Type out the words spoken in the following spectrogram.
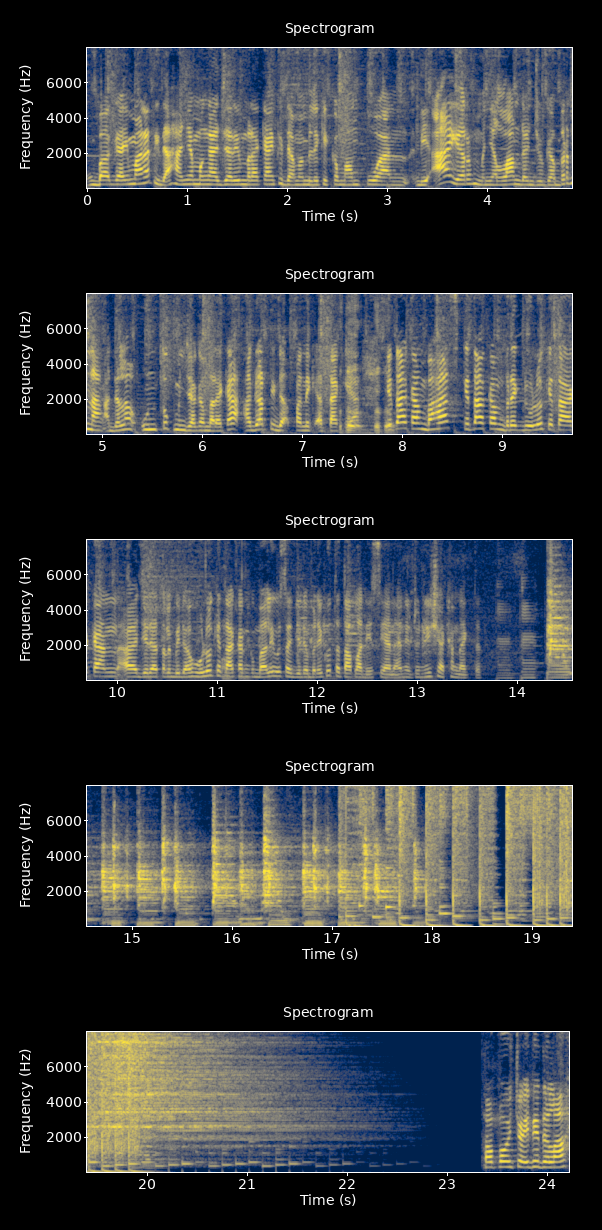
bagaimana tidak hanya mengajari mereka yang tidak memiliki kemampuan di air menyelam dan juga berenang adalah untuk menjaga mereka agar tidak panik attack ya. Betul. Kita akan bahas, kita akan break dulu, kita akan uh, jeda terlebih dahulu, kita akan kembali usai jeda berikut tetaplah di CNN Indonesia Connected. Pak Ponco ini adalah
